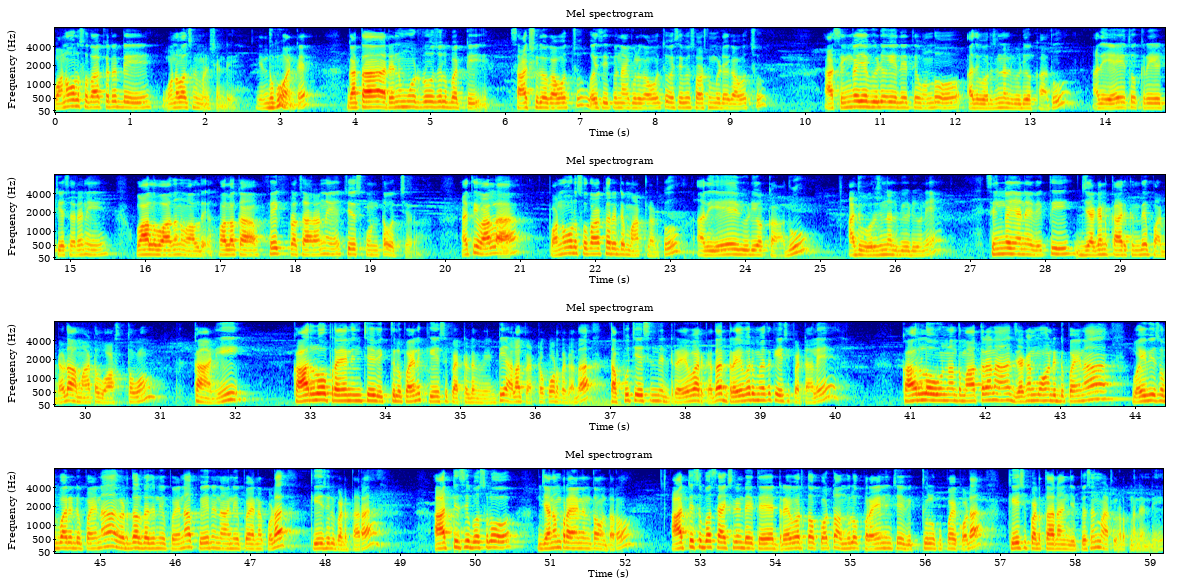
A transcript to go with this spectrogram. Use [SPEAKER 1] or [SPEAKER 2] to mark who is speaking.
[SPEAKER 1] పొనవల సుధాకర్ రెడ్డి ఉండవలసిన మనిషి అండి. ఎందుకు అంటే గత రెండు మూడు రోజులు బట్టి సాక్షిలో కావచ్చు వైసీపీ నాయకులు కావచ్చు వైసీపీ సోషల్ మీడియా కావచ్చు ఆ సింగయ్య వీడియో ఏదైతే ఉందో అది ఒరిజినల్ వీడియో కాదు. అది ఏఐతో క్రియేట్ చేశారని వాళ్ళ వాదన వాళ్ళదే. వాళ్ళ ఒక ఫేక్ ప్రచారాన్ని చేసుకుంటూ వచ్చారు. అయితే వాళ్ళ పనువులు సుధాకర్ రెడ్డి మాట్లాడుతూ అది ఏఐ వీడియో కాదు అది ఒరిజినల్ వీడియోనే సింగయ్య అనే వ్యక్తి జగన్ కారు కిందే పడ్డాడు. ఆ మాట వాస్తవం. కానీ కారులో ప్రయాణించే వ్యక్తులపైన కేసు పెట్టడం ఏంటి? అలా పెట్టకూడదు కదా. తప్పు చేసింది డ్రైవర్ కదా. డ్రైవర్ మీద కేసు పెట్టాలి. కారులో ఉన్నంత మాత్రాన జగన్మోహన్ రెడ్డి పైన వైవి సుబ్బారెడ్డి పైన విడదల రజనీ పైన పేరు నాని పైన కూడా కేసులు పెడతారా? ఆర్టీసీ బస్సులో జనం ప్రయాణిస్తూ ఉంటారు. ఆర్టీసీ బస్సు యాక్సిడెంట్ అయితే డ్రైవర్తో పాటు అందులో ప్రయాణించే వ్యక్తులపై కూడా కేసు పెడతారా అని చెప్పేసి అని మాట్లాడుతున్నాడండి.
